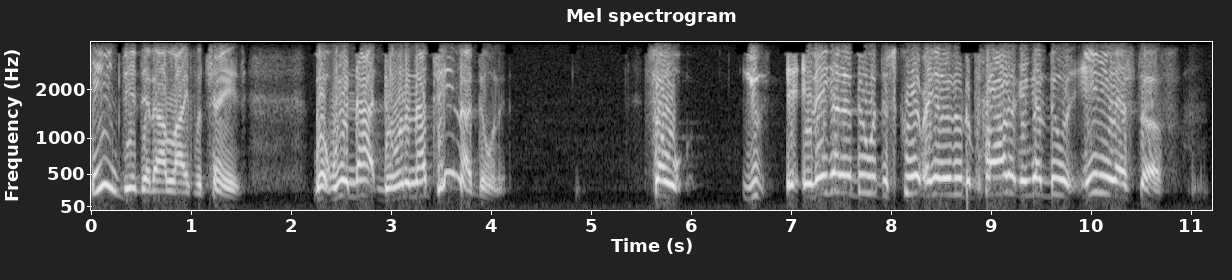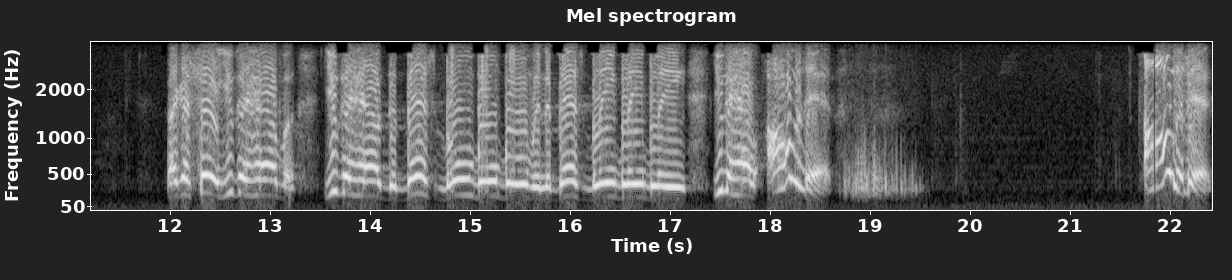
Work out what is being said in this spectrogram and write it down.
team did that, our life would change. But we're not doing it, and our team not doing it. So you, it, it ain't got to do with the script, ain't got to do with the product, ain't got to do with any of that stuff. Like I said, you can have a, you can have the best boom boom boom and the best bling bling bling. You can have all of that. All of that.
